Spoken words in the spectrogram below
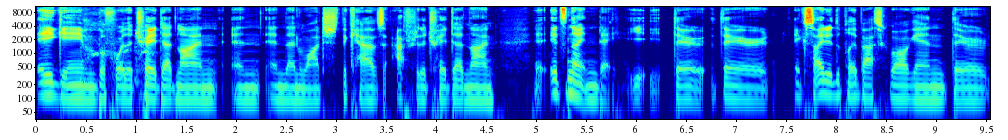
a game before the trade deadline and and then watch the Cavs after the trade deadline, it's night and day. They're they're excited to play basketball again. They're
